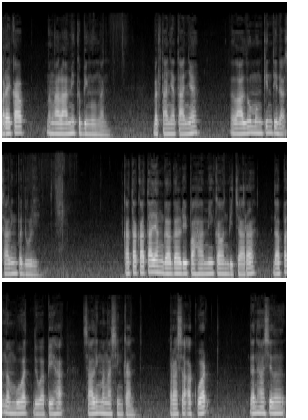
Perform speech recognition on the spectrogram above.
mereka mengalami kebingungan. Bertanya-tanya, lalu mungkin tidak saling peduli. Kata-kata yang gagal dipahami kawan bicara dapat membuat dua pihak saling mengasingkan, merasa awkward, dan hasil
